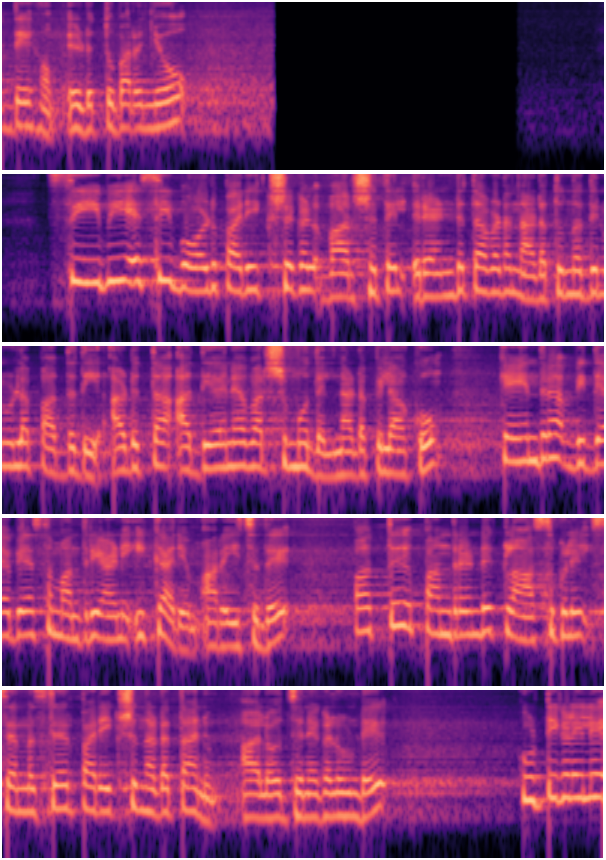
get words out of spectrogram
അദ്ദേഹം എടുത്തു പറഞ്ഞു. C B S E board പരീക്ഷകൾ വർഷത്തിൽ രണ്ട് തവണ നടത്തുന്നതിനുള്ള പദ്ധതി അടുത്ത അധ്യയന വർഷം മുതൽ നടപ്പിലാക്കും. കേന്ദ്ര വിദ്യാഭ്യാസ മന്ത്രിയാണ് ഇക്കാര്യം അറിയിച്ചത്. പത്ത് പന്ത്രണ്ട് ക്ലാസുകളിൽ സെമസ്റ്റർ പരീക്ഷ നടത്താനും ആലോചനകളുണ്ട്. കുട്ടികളിലെ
